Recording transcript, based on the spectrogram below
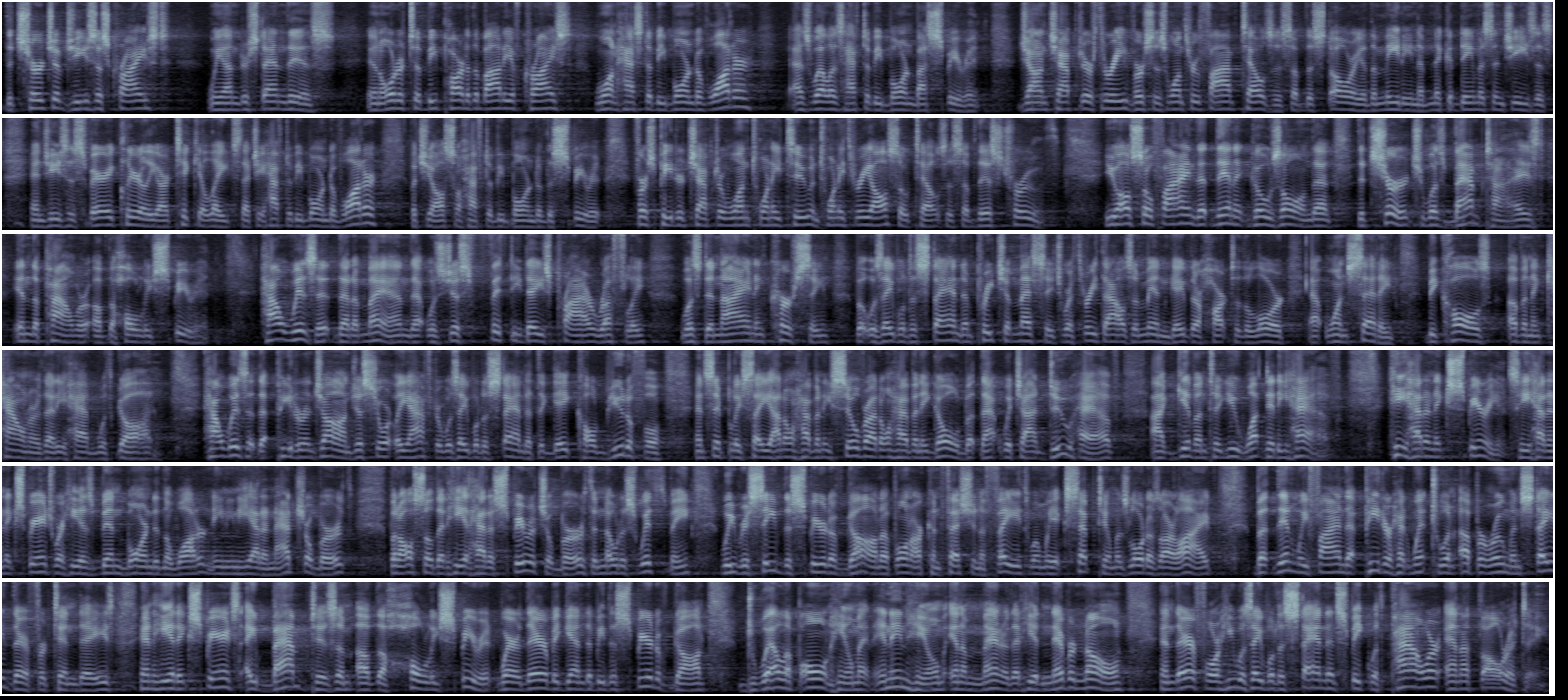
the church of Jesus Christ, we understand this. In order to be part of the body of Christ, one has to be born of water as well as have to be born by spirit. John chapter 3, verses 1 through 5 tells us of the story of the meeting of Nicodemus and Jesus. And Jesus very clearly articulates that you have to be born of water, but you also have to be born of the Spirit. 1 Peter chapter 1, 22 and 23 also tells us of this truth. You also find that then it goes on that the church was baptized in the power of the Holy Spirit. How is it that a man that was just 50 days prior, roughly, was denying and cursing, but was able to stand and preach a message where 3,000 men gave their heart to the Lord at one setting because of an encounter that he had with God. How is it that Peter and John, just shortly after, was able to stand at the gate called Beautiful and simply say, I don't have any silver, I don't have any gold, but that which I do have, I give unto you. What did he have? He had an experience. He had an experience where he has been born in the water, meaning he had a natural birth, but also that he had had a spiritual birth. And notice with me, we receive the Spirit of God upon our confession of faith when we accept Him as Lord of our life. But then we find that Peter had went to an upper room and stayed there for 10 days, and he had experienced a baptism of the Holy Spirit, where there began to be the Spirit of God dwell upon him and in him in a manner that he had never known. And therefore, he was able to stand and speak with power and authority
